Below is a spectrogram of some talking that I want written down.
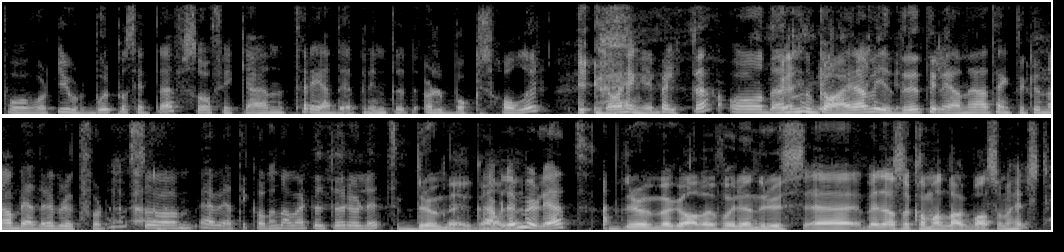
på vårt julebord på Sintef så fikk jeg en 3D-printet ølboksholder til å henge i beltet. Og den ga jeg videre til en jeg tenkte kunne ha bedre bruk for den. Så jeg vet ikke om den har vært ute og rullet. Det Drømmegave. en mulighet. Drømmegave for en russ. Eh, men altså, kan man lage hva som helst?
